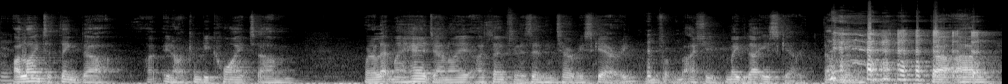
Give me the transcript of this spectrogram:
Yeah. I like to think that, uh, you know, I can be quite. Um, when I let my hair down, I, I don't think there's anything terribly scary. Actually, maybe that is scary. That- but, um,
